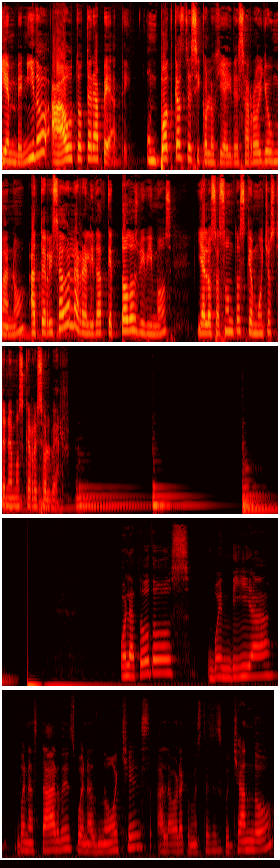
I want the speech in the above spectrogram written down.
Bienvenido a Autoterapeate, un podcast de psicología y desarrollo humano aterrizado a la realidad que todos vivimos y a los asuntos que muchos tenemos que resolver. Hola a todos, buen día, buenas tardes, buenas noches a la hora que me estés escuchando.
